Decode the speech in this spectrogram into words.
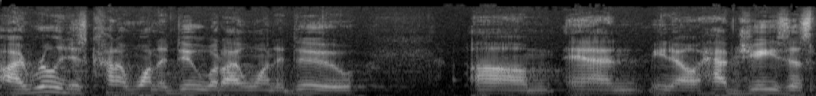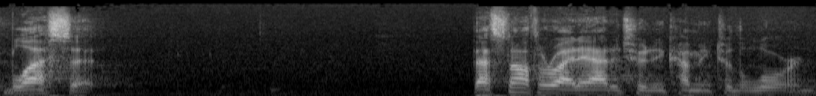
I really just kind of want to do what I want to do um, and you know, have Jesus bless it. That's not the right attitude in coming to the Lord.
